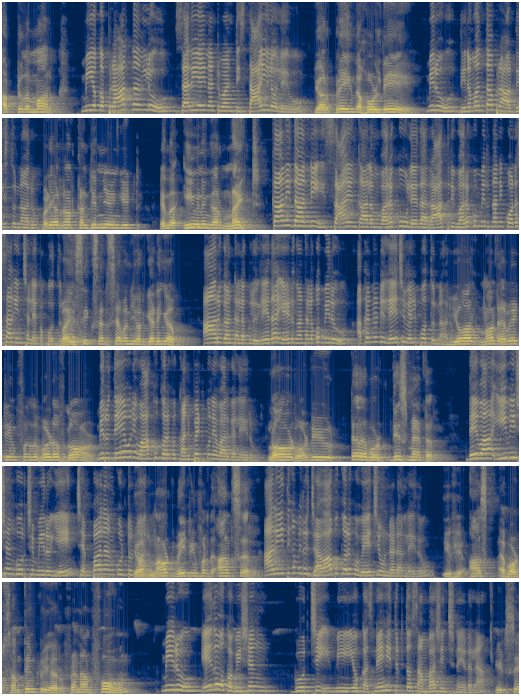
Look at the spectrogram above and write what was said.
up to the mark. మీ యొక్క ప్రార్థనలు సరి అయినటువంటి స్థాయిలో లేవు You are praying the whole day, మీరు దినమంతా ప్రార్థిస్తున్నారు but you are not continuing it in the evening or night. కానీ దాన్ని సాయంకాలం వరకు లేదా రాత్రి వరకు మీరు దాన్ని By కొనసాగించలేకపోతున్నారు six or seven, you are getting up. ఆరు గంటలకు లేదా ఏడు గంటలకు మీరు అక్కడ నుండి లేచి వెళ్ళిపోతున్నారు. You are not awaiting for the word of God మీరు దేవుని వాక్కు కొరకు కనిపెట్టుకునే వారుగా లేరు. Lord what do you tell about this matter దేవా ఈ విషయం గురించి మీరు ఏం చెప్పాలనుకుంటున్నారు? You not waiting for the answer ఆ రీతిగా మీరు జవాబు కొరకు వేచి ఉండడం లేదు. If you ask about something to your friend on phone మీరు ఏదో ఒక విషయం గూర్చి మీ యొక్క స్నేహితుడితో సంభాషించిన ఎడల it's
